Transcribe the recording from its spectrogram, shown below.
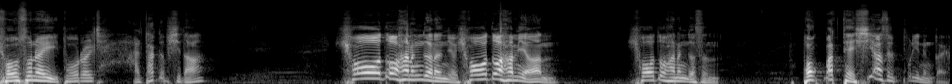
효순의 도를 잘 닦읍시다. 효도하는 거는요. 효도하면 효도하는 것은 복밭에 씨앗을 뿌리는 거예요.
